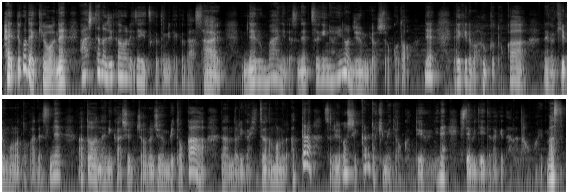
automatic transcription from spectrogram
はい。ということで今日はね、明日の時間割ぜひ作ってみてください。寝る前にですね、次の日の準備をしておくこと。で、できれば服とか、何か着るものとかですね、あとは何か出張の準備とか、段取りが必要なものがあったら、それをしっかりと決めておくっていうふうにね、してみていただけたらと思います。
